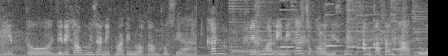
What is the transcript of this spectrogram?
Gitu. Jadi kamu bisa nikmatin dua kampus ya. Kan Firman ini kan sekolah bisnis angkatan 1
